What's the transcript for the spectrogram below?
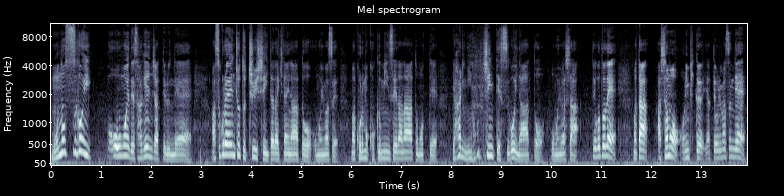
ものすごい大声で叫んじゃってるんで、あそこら辺ちょっと注意していただきたいなと思います。まあ、これも国民性だなと思って、やはり日本人ってすごいなと思いました。ということで、また明日もオリンピックやっておりますんで、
